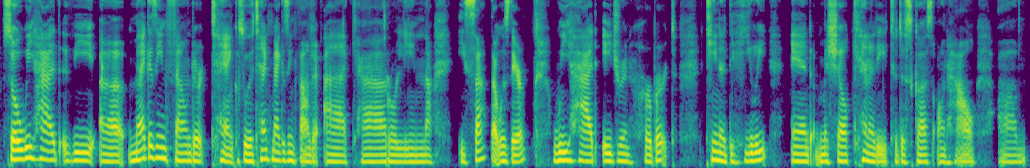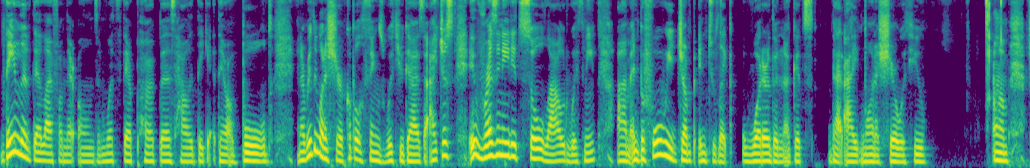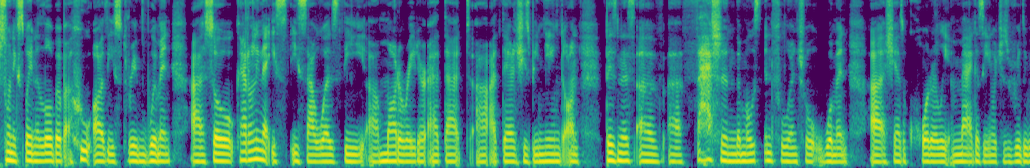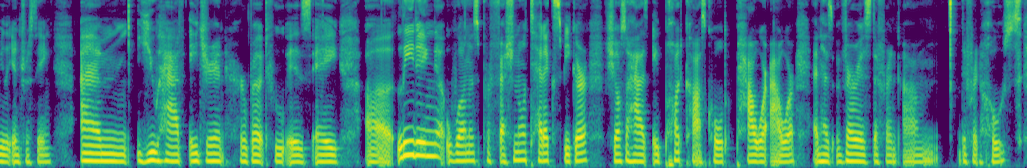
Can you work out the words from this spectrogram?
So we had the uh, magazine founder Tank. So the Tank magazine founder uh, Carolina Issa that was there. We had Adrienne Herbert, Tina Daheley, and Michelle Kennedy to discuss on how um, they live their life on their own and what's their purpose, how they get there, are bold. And I really want to share a couple of things with you guys that I just, it resonated so loud with me. Um, and before we jump into like what are the nuggets that I want to share with you, um, I just want to explain a little bit about who are these three women. Uh, so Carolina Issa was the uh, moderator at that uh, at there, and she's been named on business of uh, fashion, the most influential woman. Uh, she has a quarterly magazine, which is really really interesting. Um, you have Adrienne Herbert, who is a uh, leading wellness professional, TEDx speaker. She also has a podcast called Power Hour and has various different um, different hosts.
